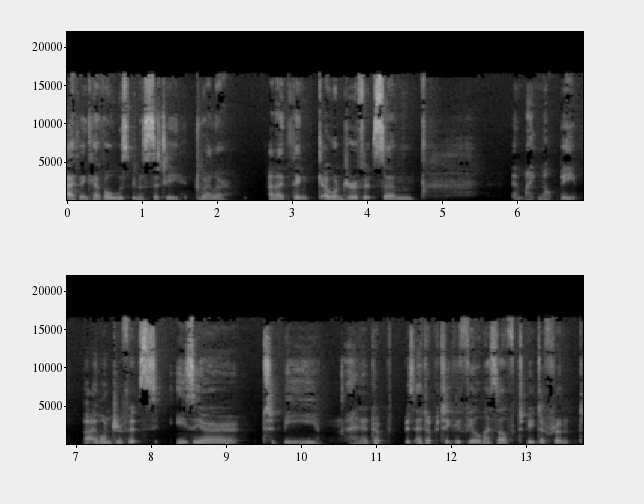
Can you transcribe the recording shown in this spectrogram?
I think I've always been a city dweller, and I think I wonder if it's um, it might not be, but I wonder if it's easier to be. I don't. I don't particularly feel myself to be different,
